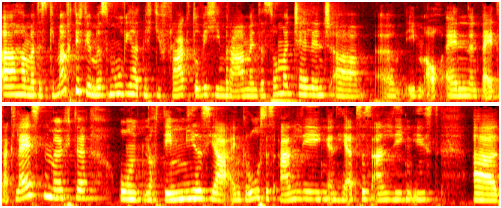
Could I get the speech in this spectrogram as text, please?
äh, haben wir das gemacht. Die Firma Smoothie hat mich gefragt, ob ich im Rahmen der Sommer Challenge äh, äh, eben auch einen Beitrag leisten möchte. Und nachdem mir es ja ein großes Anliegen, ein Herzensanliegen ist, äh,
